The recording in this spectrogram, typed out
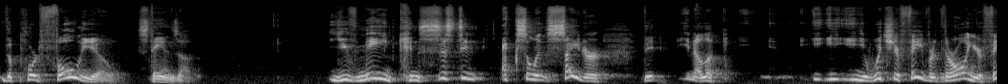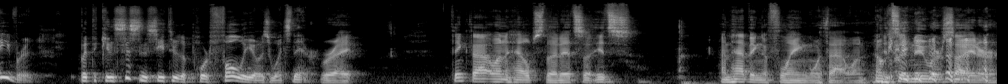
The portfolio stands up you've made consistent, excellent cider that, you know, look, what's your favorite? They're all your favorite. But the consistency through the portfolio is what's there. Right. I think that one helps that it's a, it's I'm having a fling with that one. It's a newer cider.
